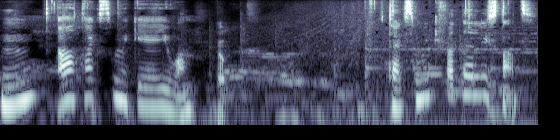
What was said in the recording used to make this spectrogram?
Mm. Ja, tack så mycket Johan. Ja. Tack så mycket för att ni har lyssnat.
